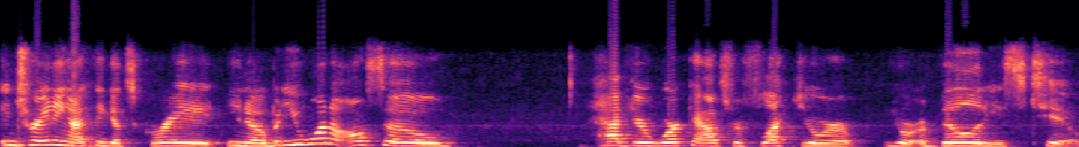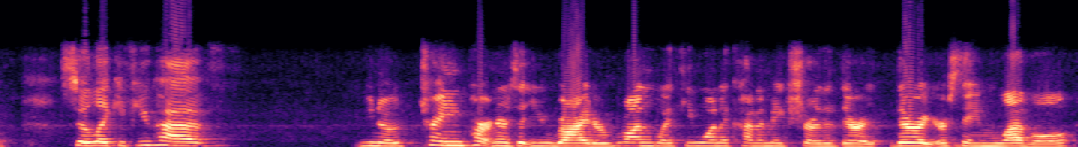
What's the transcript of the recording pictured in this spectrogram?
in training i think it's great you know but you want to also have your workouts reflect your your abilities too so like if you have you know training partners that you ride or run with you want to kind of make sure that they're they're at your same level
